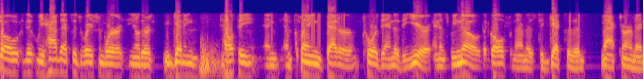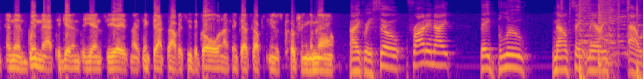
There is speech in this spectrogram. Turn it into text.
so that we have that situation where, you know, they're getting healthy and, and playing better toward the end of the year. And as we know, the goal for them is to get to the MAAC tournament and then win that to get into the NCAAs. And I think that's obviously the goal, and I think that's how Pitino's coaching them now. I agree. So Friday night, they blew Mount St. Mary's out,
